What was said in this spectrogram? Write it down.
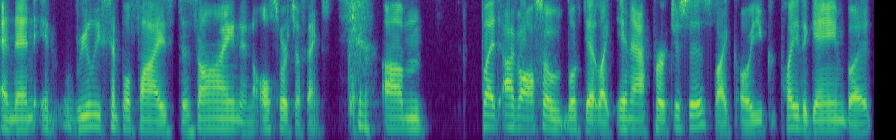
and then it really simplifies design and all sorts of things. Sure. Um, but I've also looked at like in-app purchases, like oh, you could play the game, but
